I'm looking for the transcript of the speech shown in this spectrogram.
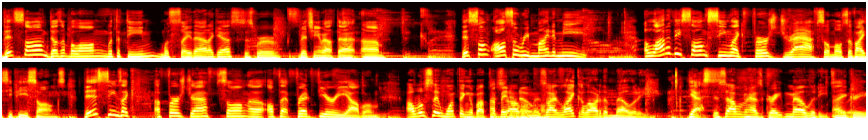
this song doesn't belong with the theme. Let's say that, I guess, since we're bitching about that. Um, this song also reminded me. A lot of these songs seem like first drafts almost of ICP songs. This seems like a first draft song uh, off that Fred Fury album. I will say one thing about I this made a album note. is I like a lot of the melody. Yes, This album has great melody. To I it, agree.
